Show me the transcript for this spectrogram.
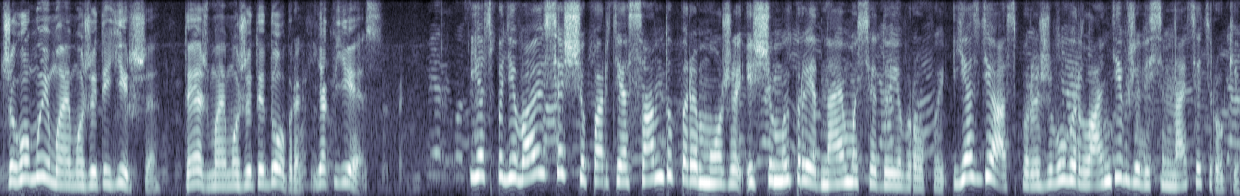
Чого ми маємо жити гірше? Теж маємо жити добре, як в ЄС. Я сподіваюся, що партія Санду переможе і що ми приєднаємося до Європи. Я з діаспори живу в Ірландії вже 18 років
